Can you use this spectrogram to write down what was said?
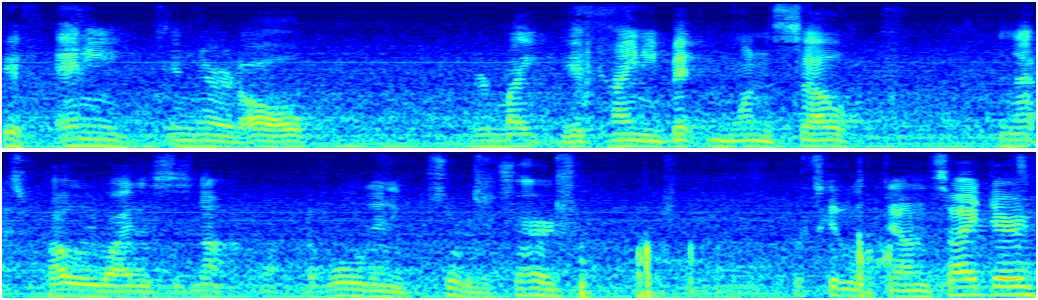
if any in there at all. There might be a tiny bit in one cell, and that's probably why this is not to hold any sort of a charge. Let's get a look down inside there.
